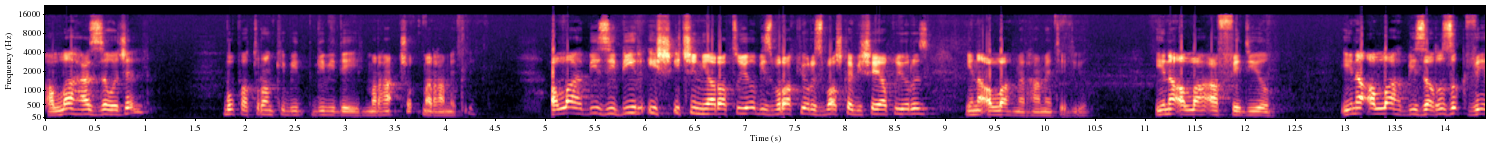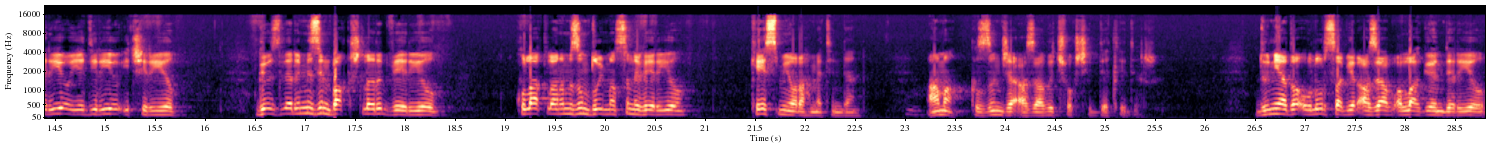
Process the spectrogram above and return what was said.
Allah azze ve celle bu patron gibi, gibi değil. Çok merhametli. Allah bizi bir iş için yaratıyor. Biz bırakıyoruz başka bir şey yapıyoruz. Yine Allah merhamet ediyor. Yine Allah affediyor. Yine Allah bize rızık veriyor, yediriyor, içiriyor. Gözlerimizin bakışları veriyor. Kulaklarımızın duymasını veriyor. Kesmiyor rahmetinden. Ama kızınca azabı çok şiddetlidir. Dünyada olursa bir azap Allah gönderiyor.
